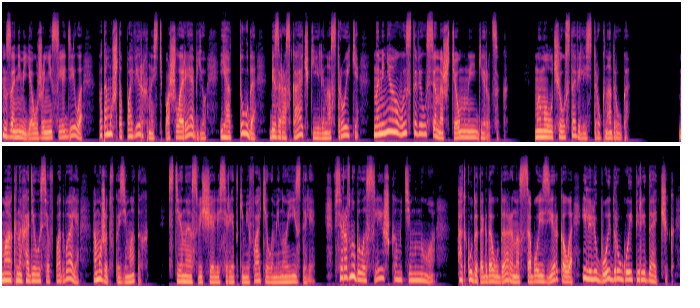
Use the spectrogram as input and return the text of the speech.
за ними я уже не следила, потому что поверхность пошла рябью, и оттуда, без раскачки или настройки, на меня выставился наш темный герцог. Мы молча уставились друг на друга. Маг находился в подвале, а может, в казематах. Стены освещались редкими факелами, но издали. Все равно было слишком темно. Откуда тогда удары нас с собой зеркало или любой другой передатчик —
